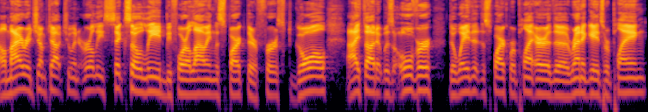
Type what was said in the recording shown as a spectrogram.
elmira jumped out to an early 6-0 lead before allowing the spark their first goal. I thought it was over the way that the spark were playing or the renegades were playing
